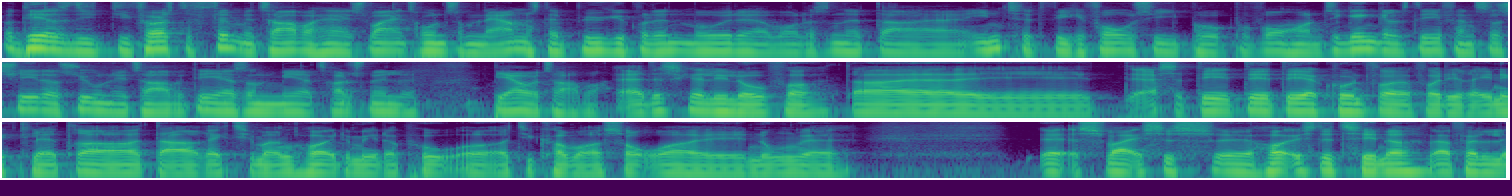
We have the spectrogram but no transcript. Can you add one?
Og det er altså de, de første fem etaper her i Schweiz rundt, som nærmest er bygget på den måde der, hvor der sådan, at der er intet, vi kan forudsige på, på forhånd. Til gengæld, Stefan, så 6. og 7. etape, det er sådan mere traditionelle bjergetapper. Ja, det skal jeg lige love for. Der er, øh, altså det, det, det er kun for, for de rene klatrere. Der er rigtig mange højdemeter på, og de kommer også over øh, nogle af Schweiz's øh, højeste tinder, i hvert fald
